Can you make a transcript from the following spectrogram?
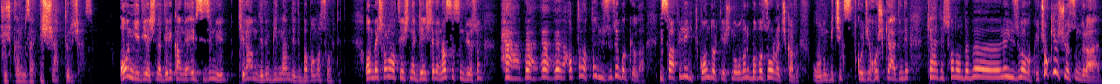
Çocuklarımıza iş yaptıracağız. 17 yaşında delikanlı ev sizin mi kira mı dedim bilmem dedi babama sor dedi. 15-16 yaşında gençlere nasılsın diyorsun. Ha, ha, ha, ha, aptal aptal yüzünüze bakıyorlar. Misafirliğe gittik 14 yaşında oğlanı baba zorla çıkardı. Oğlum bir çık kocaya hoş geldin de geldi salonda böyle yüzüme bakıyor. Çok yaşıyorsundur abi.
